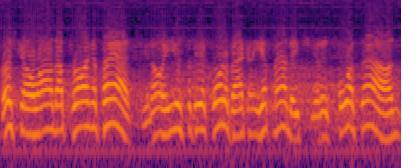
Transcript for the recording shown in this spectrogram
Briscoe wound up throwing a pass. You know, he used to be a quarterback, and he hit Mandich. It is fourth down.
